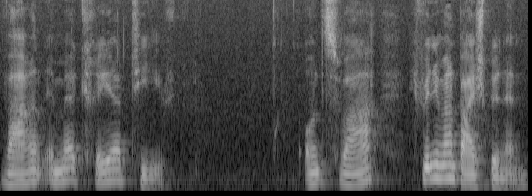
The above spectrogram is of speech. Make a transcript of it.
waren immer kreativ. Und zwar, ich will Ihnen mal ein Beispiel nennen.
